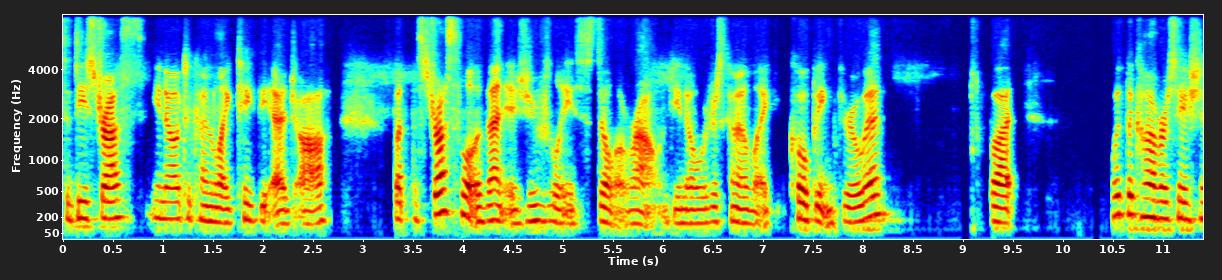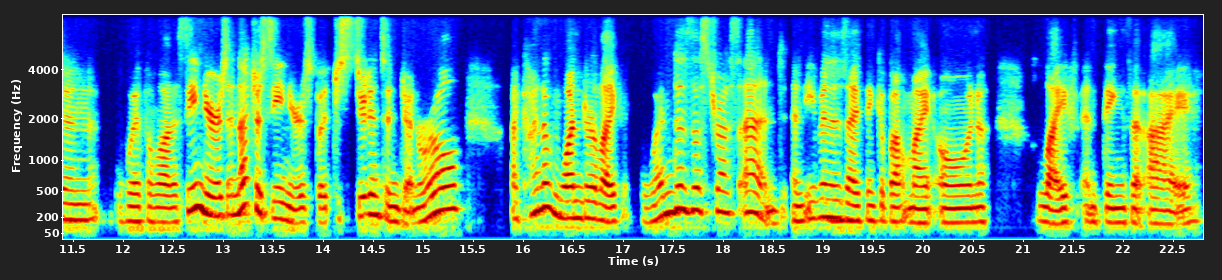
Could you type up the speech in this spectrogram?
to de-stress, you know, to kind of like take the edge off. But the stressful event is usually still around, you know, we're just kind of like coping through it. But with the conversation with a lot of seniors, and not just seniors, but just students in general, I kind of wonder like, when does the stress end? And even as mm-hmm. I think about my own life and things that I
